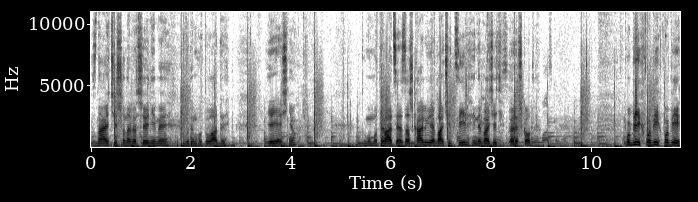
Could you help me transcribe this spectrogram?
знаючи, що на вершині ми будемо готувати яєчню. Тому мотивація зашкалює, бачить ціль і не бачить перешкод. Побіг, побіг, побіг.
